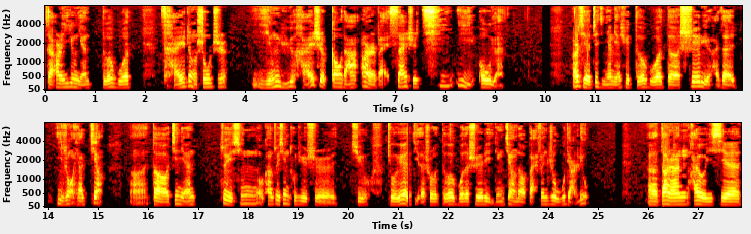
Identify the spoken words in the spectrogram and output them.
在二零一六年，德国财政收支盈余还是高达二百三十七亿欧元，而且这几年连续德国的失业率还在一直往下降，啊，到今年最新我看最新图据是九九月底的时候，德国的失业率已经降到百分之五点六，呃，当然还有一些。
